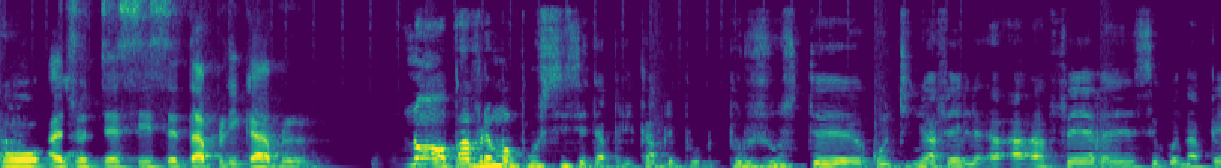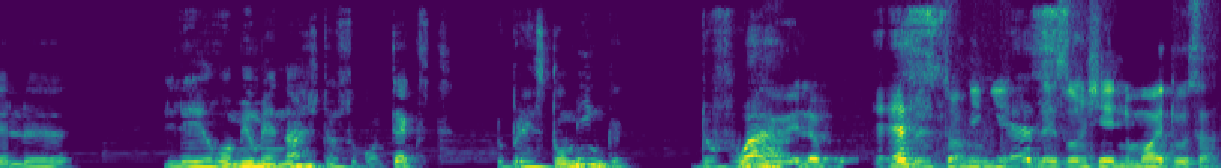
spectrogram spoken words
Pour ajouter si c'est applicable. Non, pas vraiment pour si c'est applicable, pour, pour juste euh, continuer à faire, à, à faire euh, ce qu'on appelle euh, les remue-ménages dans ce contexte, le brainstorming, de voir, Oui, le, brainstorming, les enchaînements et tout ça.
